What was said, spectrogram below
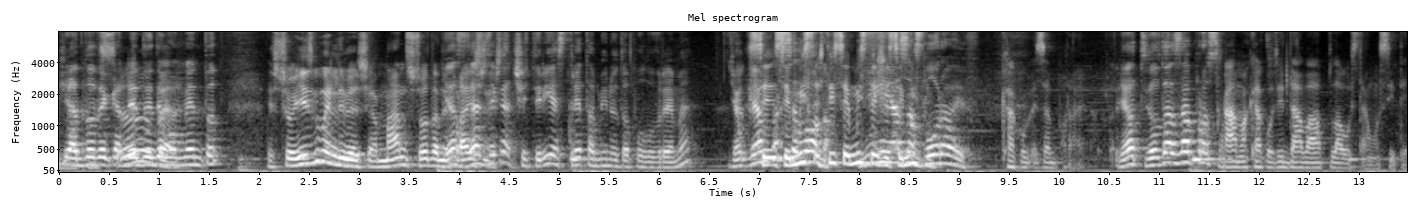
Ја додека не дојде моментот. Што изгубен ли беше, аман, што да не Јас правиш знаеш дека нешто? 43 минута полувреме. Ја Се- гледам се мислиш, ти се мислиш се мислиш. заборавив. Како бе заборавив? Ја отидов да ја запросам. Ама како ти дава аплауз таму сите.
